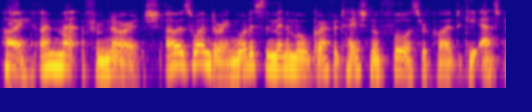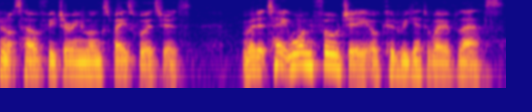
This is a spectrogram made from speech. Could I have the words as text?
Hi, I'm Matt from Norwich. I was wondering, what is the minimal gravitational force required to keep astronauts healthy during long space voyages? Would it take one full G, or could we get away with less?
